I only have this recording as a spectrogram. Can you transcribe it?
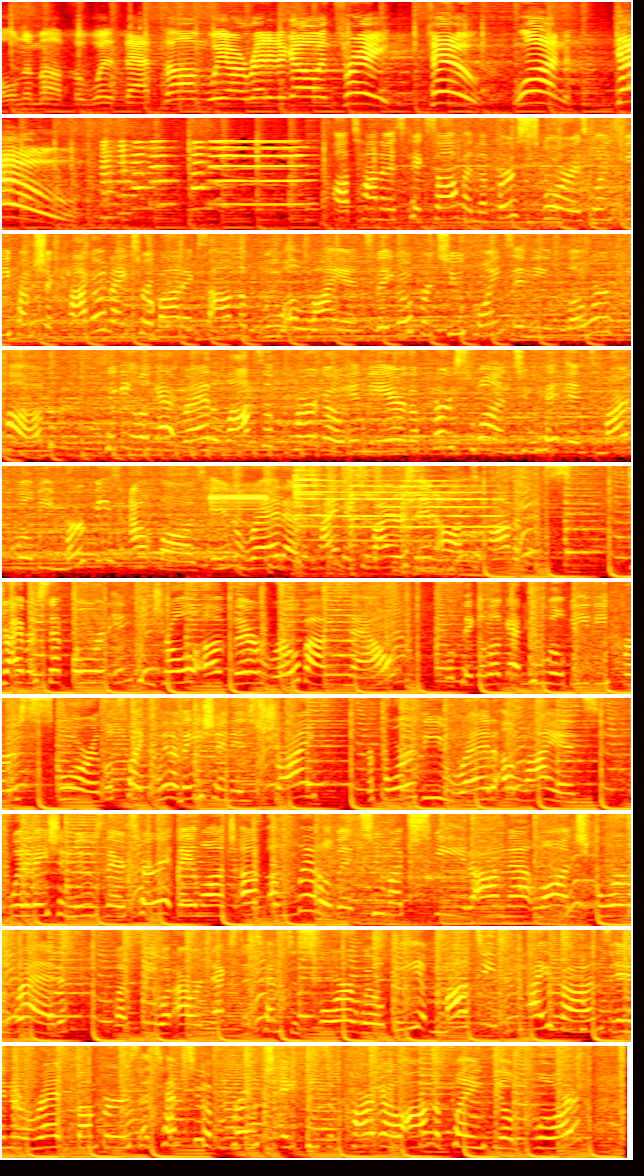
holding him up. But with that thumb, we are ready to go in three, two, one, go! Autonomous kicks off, and the first score is going to be from Chicago Knights Robotics on the Blue Alliance. They go for two points in the lower hub. Taking a look at red, lots of cargo in the air. The first one to hit its mark will be Murphy's Outlaws in red as time expires in Autonomous. Drivers step forward in control of their robots now. We'll take a look at who will be the first score. It looks like Winnovation is trying for the Red Alliance. Winnovation moves their turret. They launch up a little bit too much speed on that launch for Red. Let's see what our next attempt to score will be. Monty Pythons in red bumpers attempt to approach a piece of cargo on the playing field floor.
